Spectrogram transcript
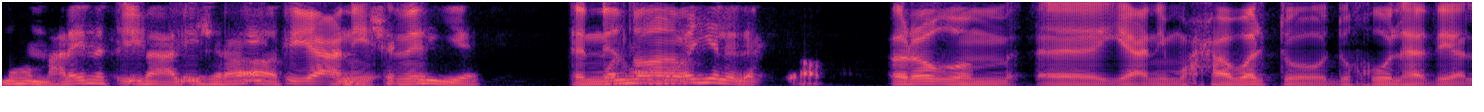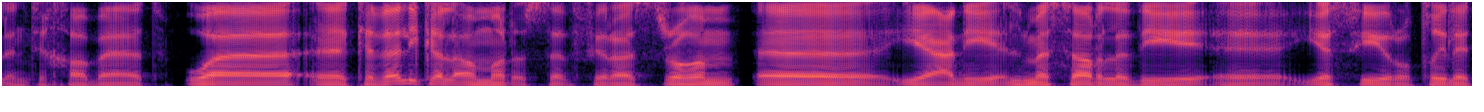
مهم علينا اتباع الإجراءات يعني الشكلية النظام للاعتراض. رغم آه، يعني محاولته دخول هذه الانتخابات وكذلك الأمر أستاذ فراس رغم آه، يعني المسار الذي آه، يسير طيلة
